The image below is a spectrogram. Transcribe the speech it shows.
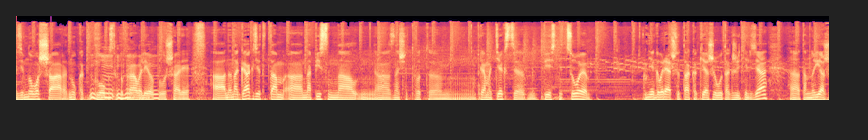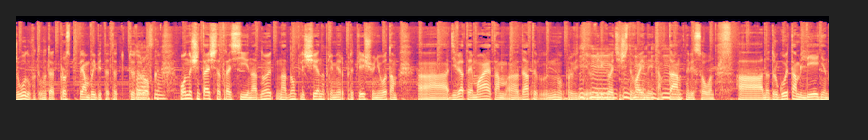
земного шара шара, ну, как глобус, такой право-лево полушарие. А на ногах где-то там а, написано, а, значит, вот а, прямо текст песни Цоя мне говорят, что так как я живу, так жить нельзя. А, там, но я живу, вот, вот это просто прям выбит эта татуировка. Классно. Он очень тащится от России. На, одной, на одном плече, например, предплечье у него там 9 мая, там даты ну, проведения uh-huh, Великой Отечественной uh-huh, войны, там uh-huh. танк нарисован. А на другой там Ленин,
